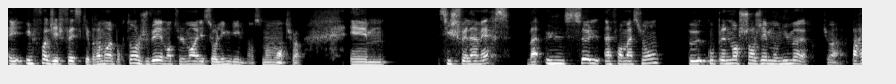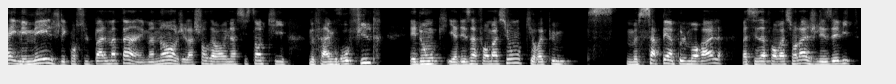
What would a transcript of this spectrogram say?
une fois que j'ai fait ce qui est vraiment important, je vais éventuellement aller sur LinkedIn en ce moment, tu vois. Et si je fais l'inverse, bah une seule information peut complètement changer mon humeur, tu vois. Pareil, mes mails, je les consulte pas le matin, et maintenant j'ai la chance d'avoir une assistante qui me fait un gros filtre et donc, il y a des informations qui auraient pu me saper un peu le moral. Bah, ces informations-là, je les évite.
